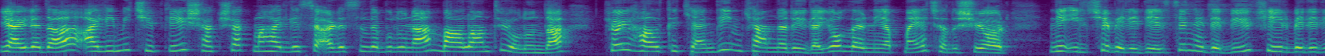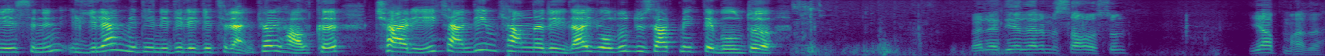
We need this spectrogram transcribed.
Yayladağ, Alemi Çiftliği Şakşak Mahallesi arasında bulunan bağlantı yolunda köy halkı kendi imkanlarıyla yollarını yapmaya çalışıyor. Ne ilçe belediyesi ne de Büyükşehir Belediyesi'nin ilgilenmediğini dile getiren köy halkı çareyi kendi imkanlarıyla yolu düzeltmekte buldu. Belediyelerimiz sağ olsun yapmadı.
